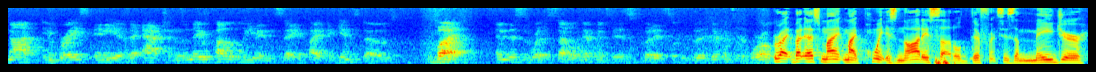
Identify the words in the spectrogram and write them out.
not embrace any of the actions. And they would probably even say fight against those. But, and this is where the subtle difference is, but it's the difference of the world. Right, but that's my, my point is not a subtle difference. It's a major,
